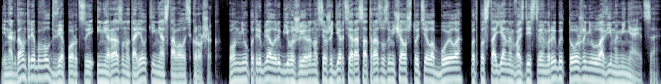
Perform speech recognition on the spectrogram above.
Иногда он требовал две порции, и ни разу на тарелке не оставалось крошек. Он не употреблял рыбьего жира, но все же Герти раз от разу замечал, что тело Бойла под постоянным воздействием рыбы тоже неуловимо меняется.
